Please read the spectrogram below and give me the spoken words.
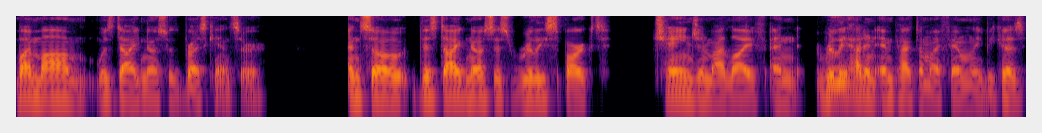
my mom was diagnosed with breast cancer. And so this diagnosis really sparked change in my life and really had an impact on my family because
